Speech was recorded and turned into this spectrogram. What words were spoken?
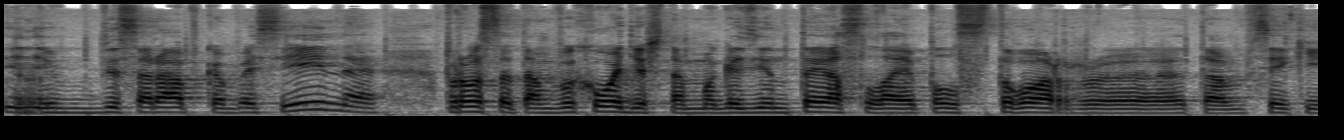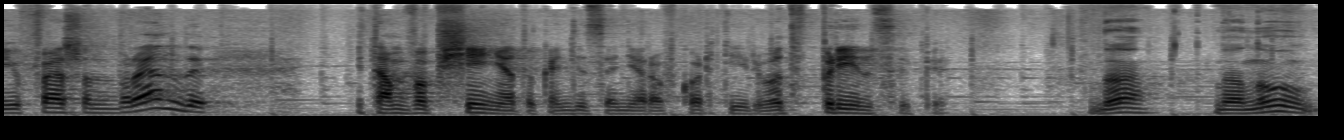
или Бессарабка бассейная, просто там выходишь, там магазин Tesla, Apple Store, э, там всякие фэшн-бренды, и там вообще нету кондиционера в квартире, вот в принципе. Да, да, ну,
